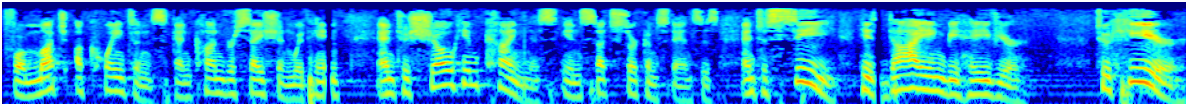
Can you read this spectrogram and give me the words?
for much acquaintance and conversation with him and to show him kindness in such circumstances, and to see his dying behavior, to hear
